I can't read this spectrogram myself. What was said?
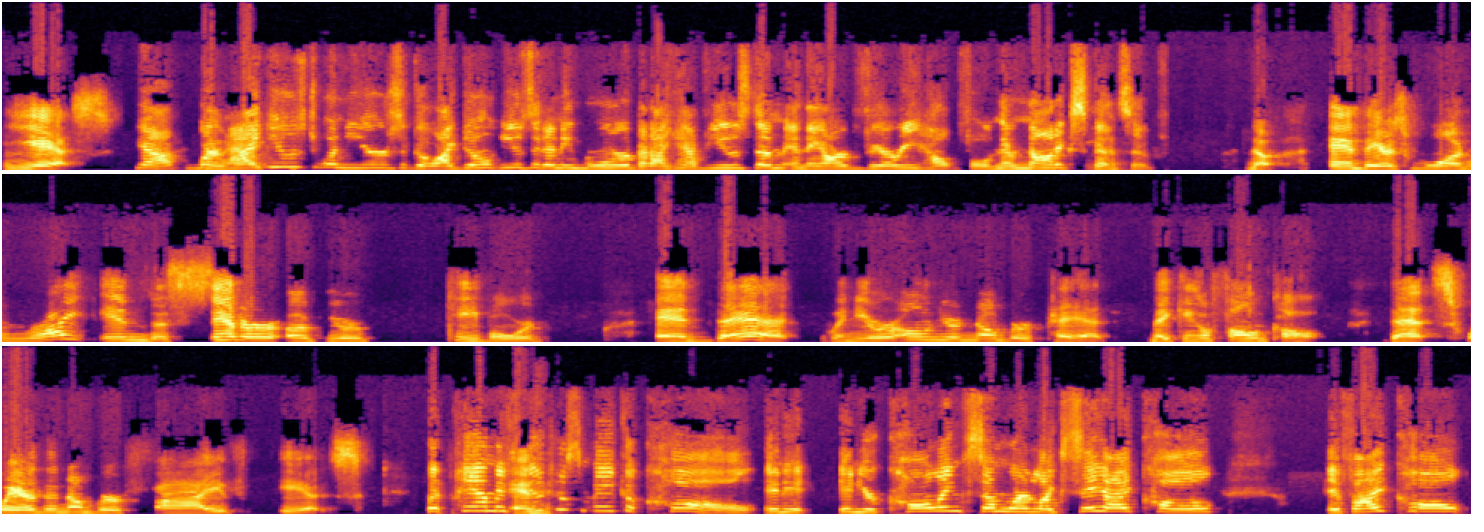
Yes, Yeah, where You I used one years ago. I don't use it anymore, but I have used them and they are very helpful and they're not expensive. No. And there's one right in the center of your keyboard. And that, when you're on your number pad making a phone call, that's where the number five is. But Pam, if And- you just make a call and it and you're calling somewhere, like say I call, if I call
